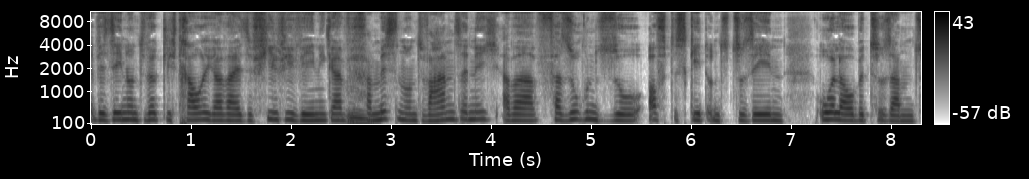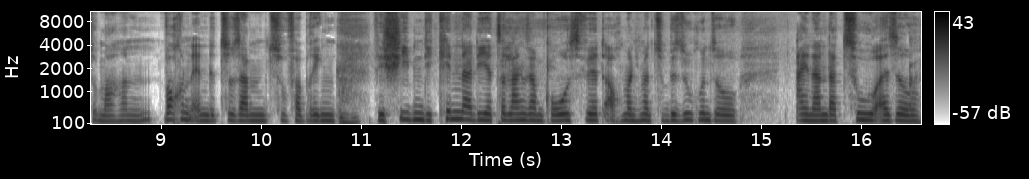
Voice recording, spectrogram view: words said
Wir sehen uns wirklich traurigerweise viel, viel weniger. Wir mhm. vermissen uns wahnsinnig, aber versuchen so oft es geht, uns zu sehen, Urlaube zusammen zu machen, Wochenende zusammen zu verbringen. Mhm. Wir schieben die Kinder, die jetzt so langsam groß wird, auch manchmal zu besuchen, so einander zu. Also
